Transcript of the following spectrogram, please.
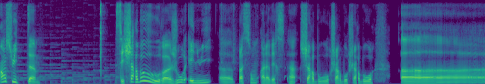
ensuite, c'est Charbourg, jour et nuit. Euh, passons à la version Charbourg, Charbourg, Charbourg. Euh...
